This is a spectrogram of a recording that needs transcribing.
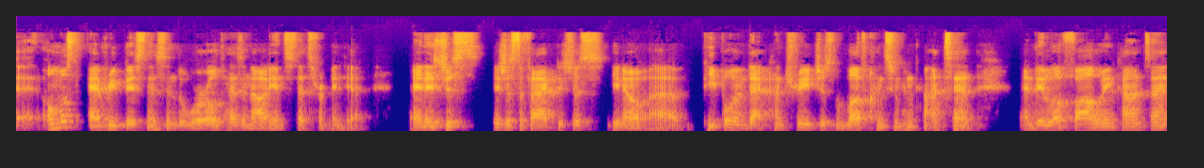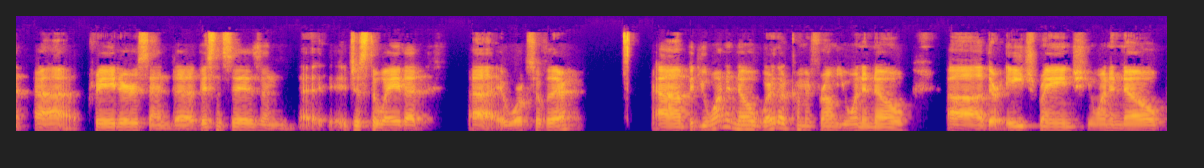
uh, almost every business in the world has an audience that's from India, and it's just it's just a fact. It's just you know uh, people in that country just love consuming content and they love following content uh, creators and uh, businesses, and uh, just the way that it works over there. but you want to know where they're coming from. You want to know uh, their age range. You want to know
